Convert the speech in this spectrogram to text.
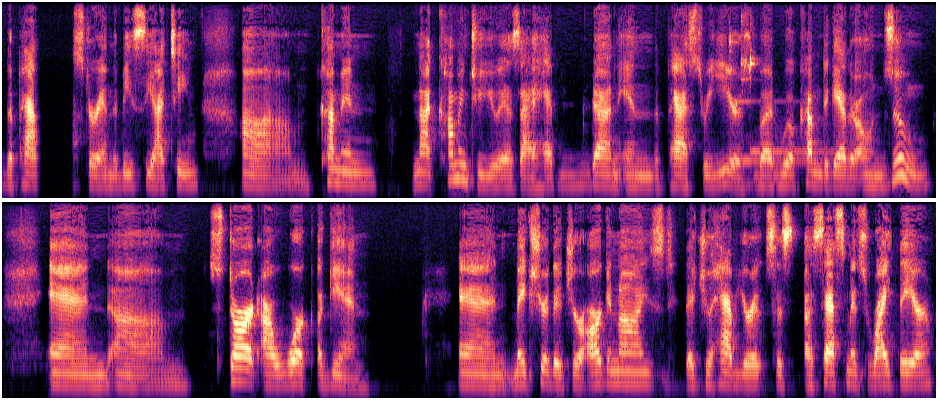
the pastor and the BCI team, um, coming, not coming to you as I have done in the past three years, but we'll come together on Zoom and um, start our work again and make sure that you're organized, that you have your ass- assessments right there,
